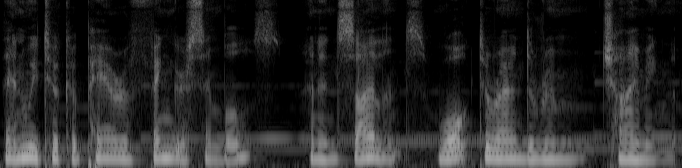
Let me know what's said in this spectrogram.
Then we took a pair of finger cymbals and, in silence, walked around the room chiming them.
